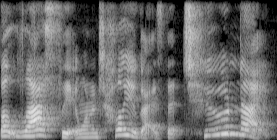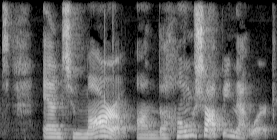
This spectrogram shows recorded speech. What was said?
But lastly, I want to tell you guys that tonight and tomorrow on the Home Shopping Network,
